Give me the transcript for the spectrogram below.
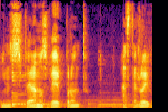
y nos esperamos ver pronto. Hasta luego.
